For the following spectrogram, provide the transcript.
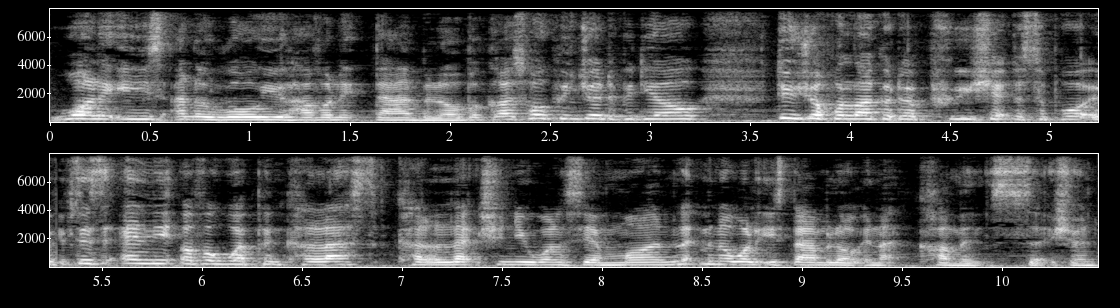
what it is, and the role you have on it down below. But guys, hope you enjoyed the video. Do drop a like. I do appreciate the support. If there's any other weapon class collection you want to see of mine, let me know what it is down below in that comment section.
